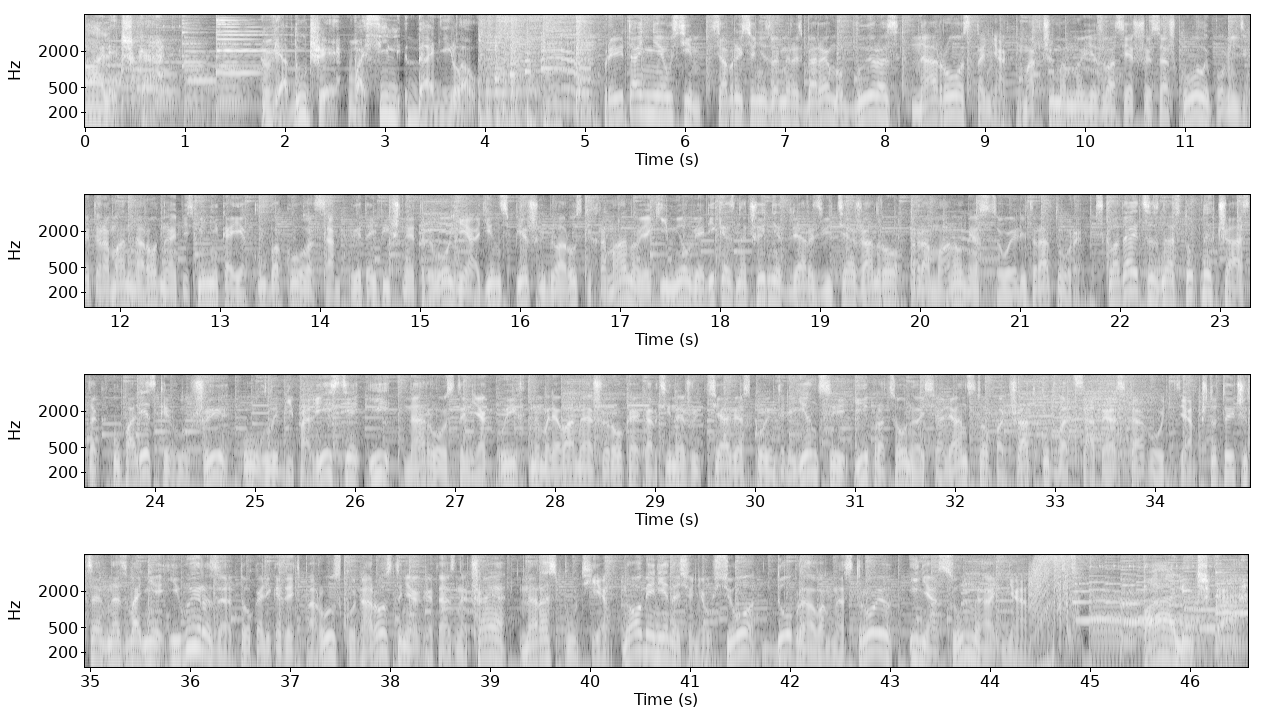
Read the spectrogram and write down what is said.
палечка вядучы Васіль данілаў Прывітанне ўсім сябры сёння з вами разбярэм выраз на ростанях Магчыма многія з вас яшчэ са школы помніць гэты роман народнага пісьменніка Якуба коласа гэта эпічная трылогія адзін з першых беларускіх раманаў які меў вялікае значэнне для развіцця жанру раманаў мясцовай літаратуры складаецца з наступных частак у палескай глушы у глыбі палесце і на ростанях у іх намаляваная шырокая карціна жыцця вяской інтэлігенцыі і працоўнага сялянства пачатку 20 стагоддзя што тычыцца названня і выраза то калі казаць па-руску на ростанях гэта азначае на распуцье Ну а у мяне на сёння ўсё добрага вам настрою і нясумнага дня палечка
